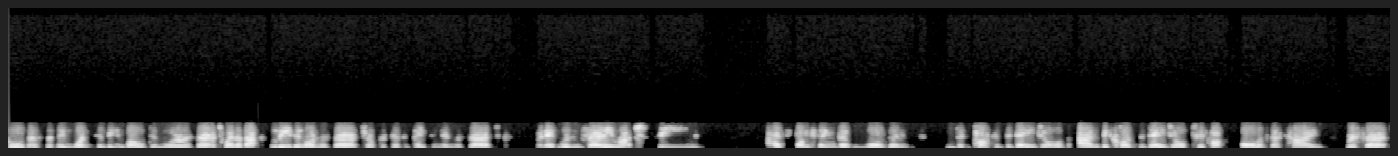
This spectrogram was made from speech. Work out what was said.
told us that they want to be involved in more research, whether that's leading on research or participating in research. But it was very much seen as something that wasn't part of the day job. And because the day job took up all of their time, research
